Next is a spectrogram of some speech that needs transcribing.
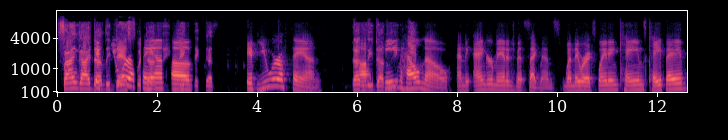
Sign guy Dudley a with fan Dudley. of- Big Dick Dud- if you were a fan uh, Dudley of Dudley. Team Hell No and the anger management segments when they were explaining Kane's kayfabe,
